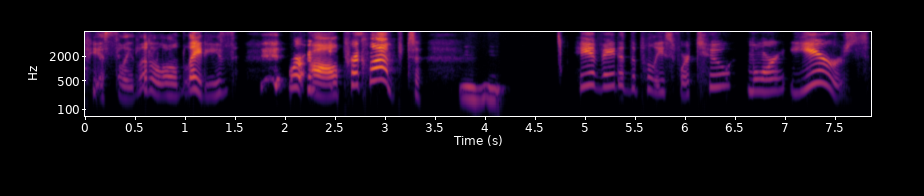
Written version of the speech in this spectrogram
Obviously, little old ladies were all preclamped. hmm He evaded the police for two more years,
